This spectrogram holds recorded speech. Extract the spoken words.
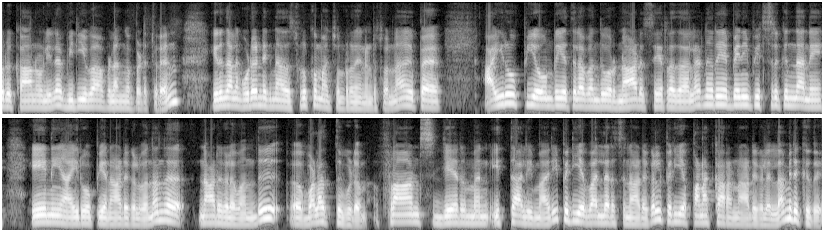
ஒரு காணொலியில் விரிவாக விளங்கப்படுத்துகிறேன் இருந்தாலும் கூட இன்றைக்கு நான் அதை சுருக்கமாக சொல்கிறேன் என்னென்னு சொன்னால் இப்போ ஐரோப்பிய ஒன்றியத்தில் வந்து ஒரு நாடு சேர்றதால நிறைய பெனிஃபிட்ஸ் இருக்குன்னு தானே. ஏனைய ஐரோப்பிய நாடுகள் வந்து அந்த நாடுகளை வந்து வளர்த்து விடும். பிரான்ஸ் ஜெர்மன் இத்தாலி மாதிரி பெரிய வல்லரசு நாடுகள் பெரிய பணக்கார நாடுகள் எல்லாம் இருக்குது.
